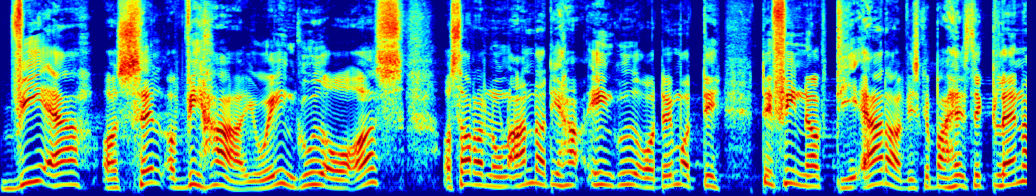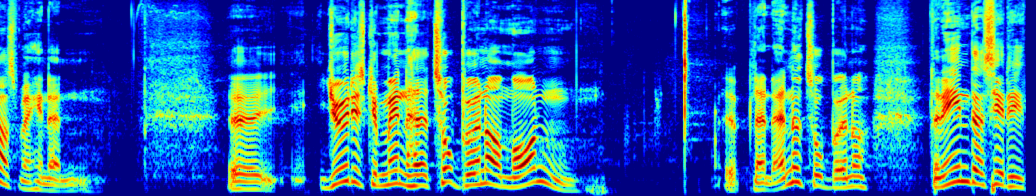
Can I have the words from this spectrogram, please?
Vi er os selv, og vi har jo en Gud over os, og så er der nogle andre, de har en Gud over dem, og det, det er fint nok, de er der, vi skal bare helst ikke blande os med hinanden. Øh, jødiske mænd havde to bønder om morgenen, øh, blandt andet to bønder. Den ene, der siger de,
